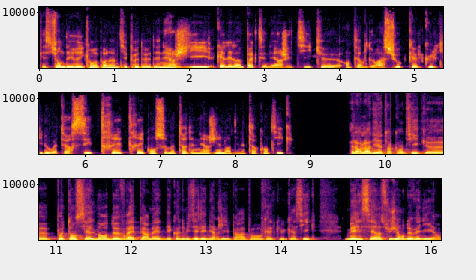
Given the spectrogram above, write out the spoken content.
Question d'Eric, on va parler un petit peu d'énergie. Quel est l'impact énergétique euh, en termes de ratio calcul kilowattheure? C'est très, très consommateur d'énergie, un ordinateur quantique? Alors l'ordinateur quantique, euh, potentiellement, devrait permettre d'économiser de l'énergie par rapport au calcul classique, mais c'est un sujet en devenir.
